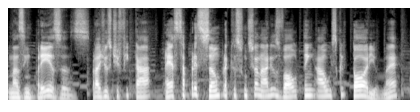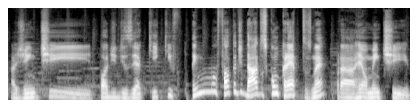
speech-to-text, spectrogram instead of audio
nas empresas para justificar essa pressão para que os funcionários voltem ao escritório, né? A gente pode dizer aqui que tem uma falta de dados concretos, né, para realmente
